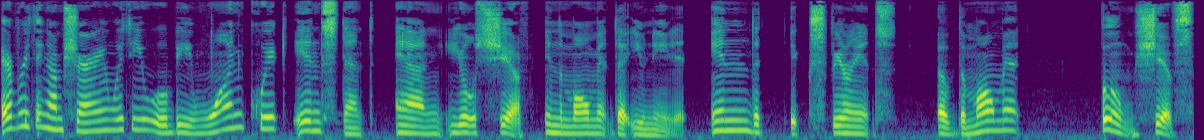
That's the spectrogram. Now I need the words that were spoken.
Everything I'm sharing with you will be one quick instant and you'll shift in the moment that you need it. In the experience of the moment, boom, shifts,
